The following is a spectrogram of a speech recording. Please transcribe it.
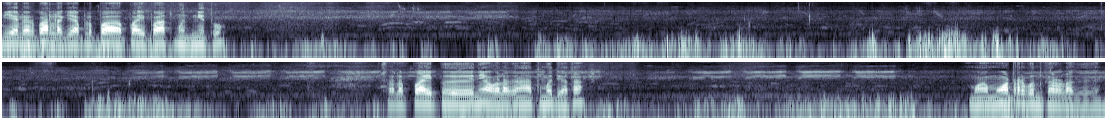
बेलर भरला की आपलं पा पाईप आतमध्ये नेतो. चला पाईप न्यावं न्यावा लागेल आतमध्ये आता. मग मोटर बंद करावं लागेल.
